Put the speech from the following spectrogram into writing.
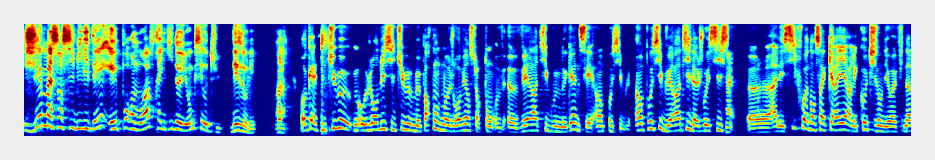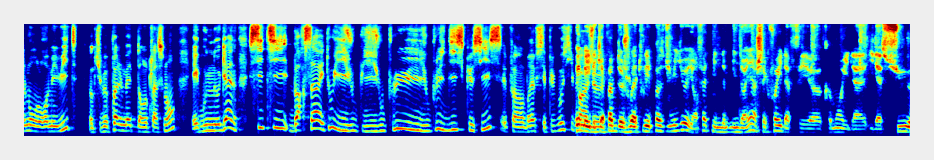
j'ai ma sensibilité et pour moi, Frankie de Jong, c'est au-dessus. Désolé. Voilà. Ok, si tu veux, aujourd'hui, si tu veux. Mais par contre, moi, je reviens sur ton euh, Verratti Gundogan, c'est impossible. Impossible. Verratti, il a joué 6. Ouais. allez, 6 fois dans sa carrière. Les coachs, ils ont dit, ouais, finalement, on le remet 8. Donc, tu peux pas le mettre dans le classement. Et Gundogan, City, Barça et tout, il joue, il joue, plus, il joue plus 10 que 6. Enfin, bref, c'est plus possible. Oui, Enfin, mais je- il est capable de jouer à tous les postes du milieu. Et en fait, mine de, mine de rien, à chaque fois, il a fait euh, comment il a, il a su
